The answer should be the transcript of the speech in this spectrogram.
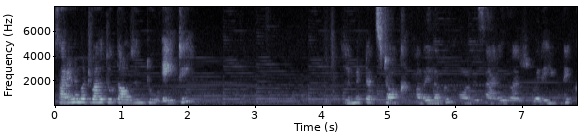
Saree number 12 2280. Limited stock available. All the sarees are very unique.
